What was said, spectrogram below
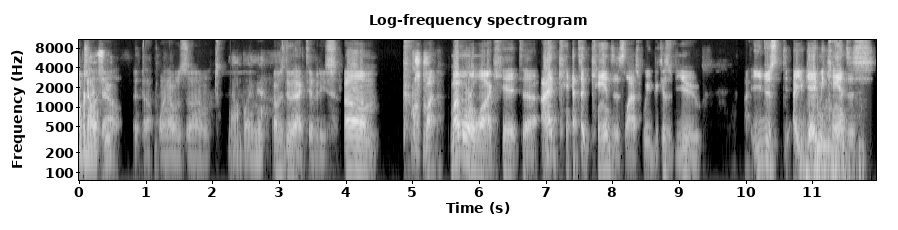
Auburn checked LSU. out at that point. I was um I don't blame you. I was doing activities. Um, my my moral lock hit. Uh, I had I took Kansas last week because of you. You just you gave me Kansas,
